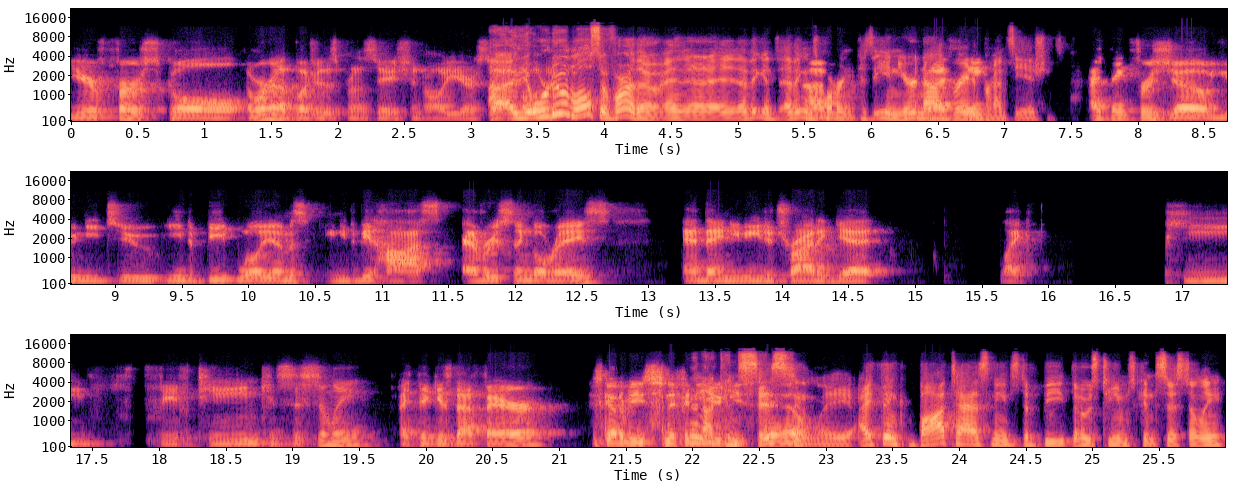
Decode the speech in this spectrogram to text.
your first goal, and we're gonna butcher this pronunciation all year. So Uh, we're doing well so far though, and uh, I think it's I think it's Um, important because Ian, you're not great think- at pronunciations. I think for Joe, you need to you need to beat Williams, you need to beat Haas every single race, and then you need to try to get like P fifteen consistently. I think is that fair? He's got to be sniffing Not Yuki's tail. consistently. I think Bottas needs to beat those teams consistently,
